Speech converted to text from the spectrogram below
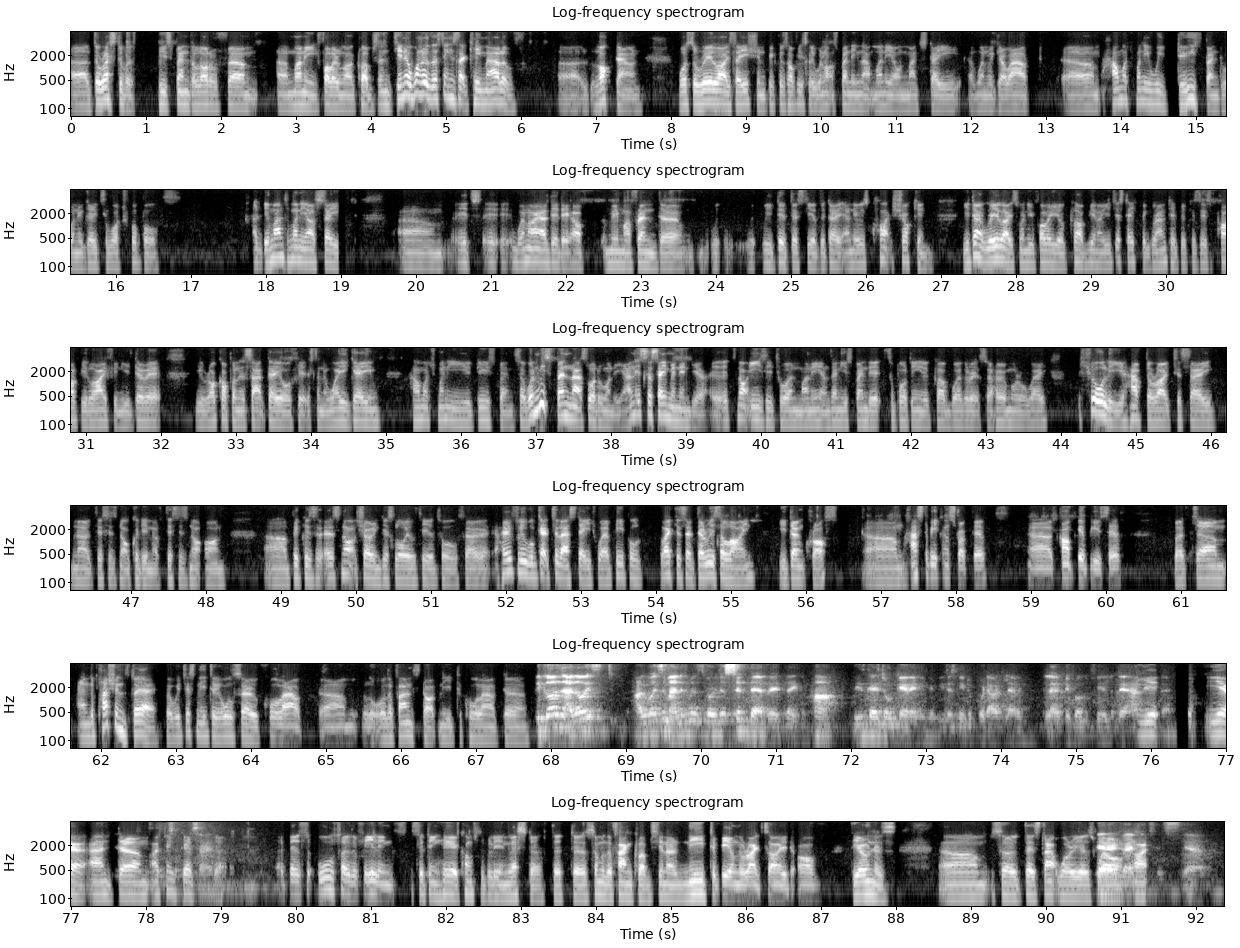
uh, the rest of us who spend a lot of um, uh, money following our clubs. And you know, one of the things that came out of uh, lockdown was the realization, because obviously we're not spending that money on match day when we go out, um, how much money we do spend when we go to watch football. And the amount of money I've saved, um, it's it, when I added it up, me and my friend, uh, we, we did this the other day, and it was quite shocking you don't realize when you follow your club, you know, you just take for granted because it's part of your life and you do it. You rock up on a Saturday or if it's an away game, how much money you do spend. So when we spend that sort of money, and it's the same in India, it's not easy to earn money and then you spend it supporting your club, whether it's a home or away. Surely you have the right to say, no, this is not good enough. This is not on. Uh, because it's not showing disloyalty at all. So hopefully we'll get to that stage where people, like I said, there is a line you don't cross um, has to be constructive, uh, can't be abusive, but um, and the passion's there, but we just need to also call out, um, or the fans start need to call out. Uh, because otherwise, otherwise the management is going to just sit there, right? Like, huh, these guys don't care anyway. We just need to put out 11, 11 people on the field and they're happy yeah, Yeah, and um, I think that. Uh, there's also the feelings sitting here comfortably in Leicester that uh, some of the fan clubs, you know, need to be on the right side of the owners. Um, so there's that worry as well. I, yeah.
